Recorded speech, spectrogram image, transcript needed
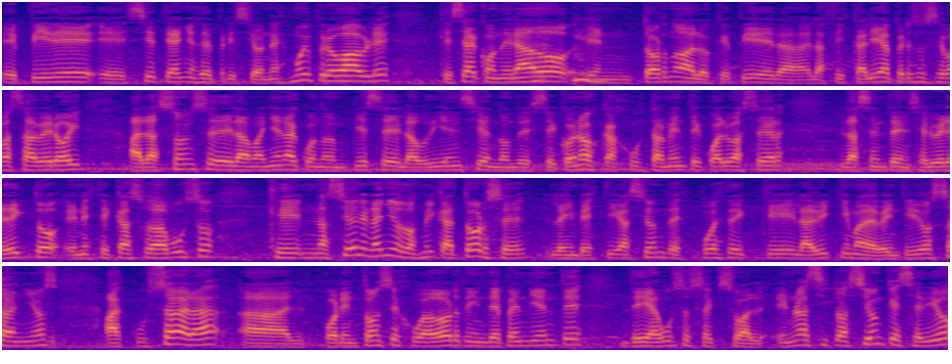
eh, pide 7 eh, años de prisión. Es muy probable que sea condenado en torno a lo que pide la, fiscalía, pero eso se va a saber hoy a las 11 de la mañana cuando empiece la audiencia en donde se conozca justamente cuál va a ser la sentencia. El veredicto en este caso de abuso que nació en el año 2014, la investigación después de que la víctima de 22 años acusara al por entonces jugador de Independiente de abuso sexual, en una situación que se dio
